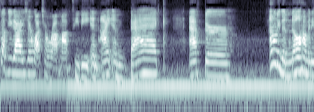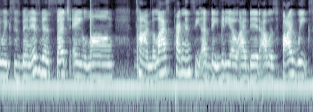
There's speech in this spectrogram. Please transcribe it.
up, you guys? You're watching Rock Mob TV, and I am back after I don't even know how many weeks it's been. It's been such a long time. The last pregnancy update video I did, I was five weeks.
